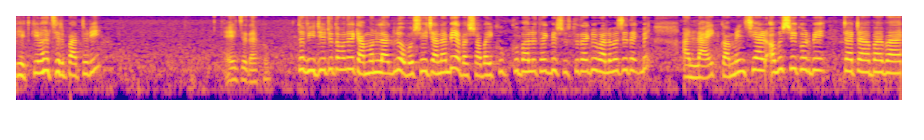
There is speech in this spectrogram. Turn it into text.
ভেটকি মাছের পাতুরি। এই যে দেখো। তো ভিডিওটি তোমাদের কেমন লাগল অবশ্যই জানাবে। আবার সবাই খুব খুব ভালো থাকবে, সুস্থ থাকবে, ভালোবাসে থাকবে। আর লাইক কমেন্ট শেয়ার অবশ্যই করবে। টাটা বাই বাই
